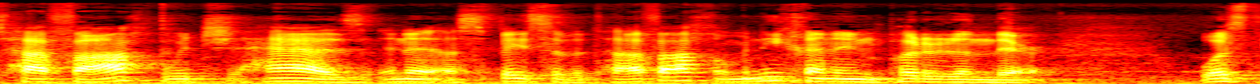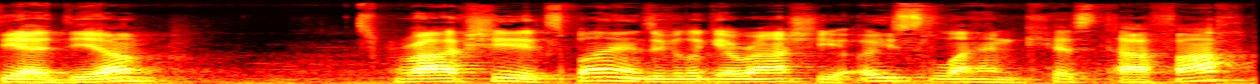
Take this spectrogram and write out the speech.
tafach, which has in it a space of a tafach, and put it in there. What's the idea? Rashi explains, if you look at Rashi, Oislahen kiss tafach,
